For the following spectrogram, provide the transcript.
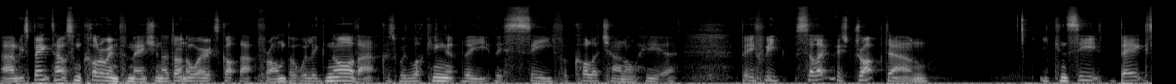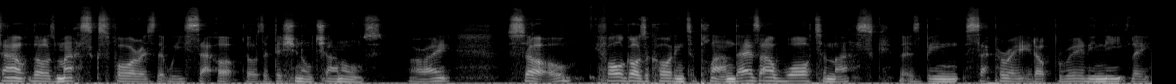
um, it's baked out some colour information. I don't know where it's got that from, but we'll ignore that because we're looking at the, the C for colour channel here. But if we select this drop down, you can see it's baked out those masks for us that we set up, those additional channels. All right. So if all goes according to plan, there's our water mask that has been separated up really neatly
